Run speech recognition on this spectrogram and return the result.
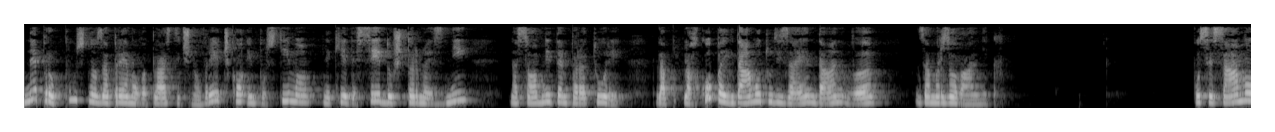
nepropustno zapremo v plastično vrečko in pustimo nekje 10 do 14 dni na sobni temperaturi. Lahko pa jih damo tudi za en dan v zamrzovalnik. Posesamo,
